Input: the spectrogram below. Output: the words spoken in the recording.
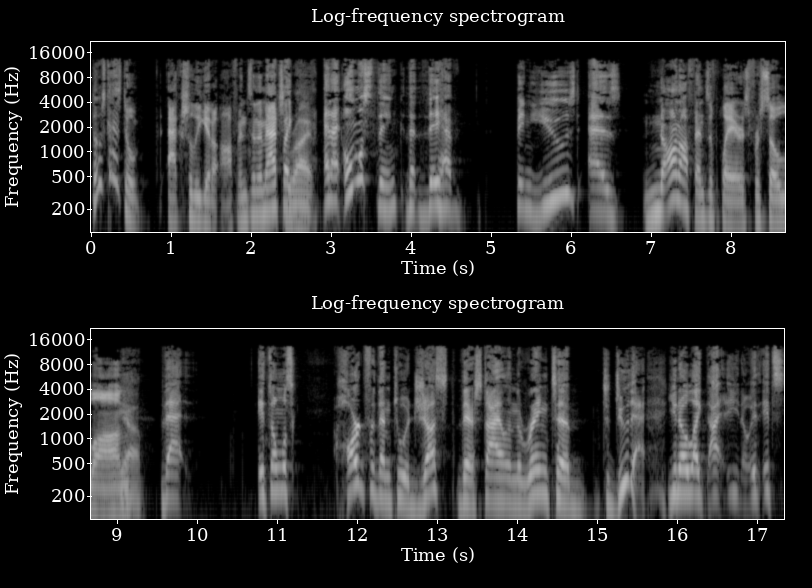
those guys don't actually get an offense in a match. Like, Right. and I almost think that they have been used as non-offensive players for so long Yeah. that it's almost hard for them to adjust their style in the ring to to do that. You know, like I, you know, it, it's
